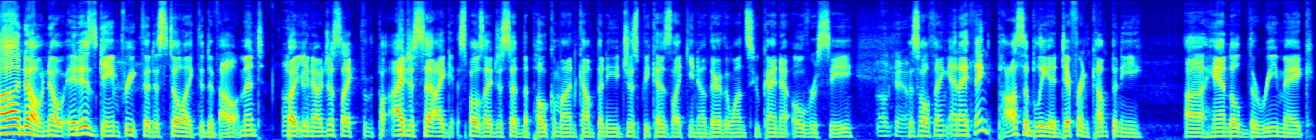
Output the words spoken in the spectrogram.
uh no no it is game freak that is still like the development but you know just like for the, i just said i suppose i just said the pokemon company just because like you know they're the ones who kind of oversee okay? this whole thing and i think possibly a different company uh handled the remake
